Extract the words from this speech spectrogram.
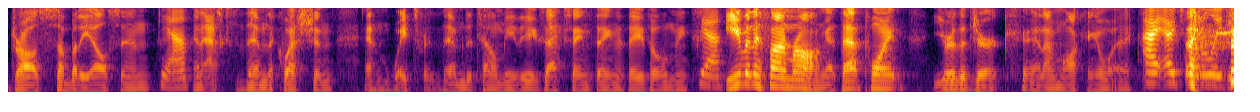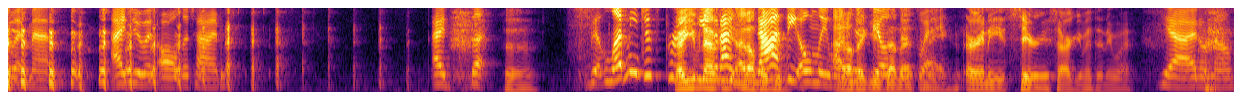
draws somebody else in Yeah. and asks them the question and waits for them to tell me the exact same thing that they told me. Yeah. Even if I'm wrong, at that point, you're the jerk and I'm walking away. I, I totally do it, Matt. I do it all the time. I let, Uh, let me just prove no, to you've you never- that I'm not you've- the only one I don't who think you've feels done that to way. me or any serious argument anyway. Yeah, I don't know.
